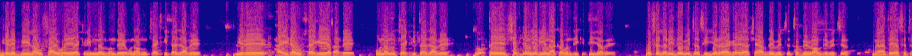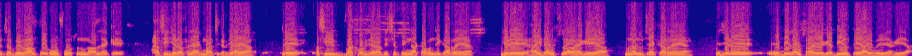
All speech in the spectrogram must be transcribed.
ਜਿਹੜੇ ਬੇਲ ਹਾਊਸ ਆਏ ਹੋਏ ਆ ਕ੍ਰਿਮੀਨਲ ਬੰਦੇ, ਉਹਨਾਂ ਨੂੰ ਚੈੱਕ ਕੀਤਾ ਜਾਵੇ, ਜਿਹੜੇ ਹਾਈਡ ਹਾਊਸ ਹੈਗੇ ਆ ਸਾਡੇ, ਉਹਨਾਂ ਨੂੰ ਚੈੱਕ ਕੀਤਾ ਜਾਵੇ, ਤੋ- ਤੇ ਸ਼ਿਫਟਿੰਗ ਜਿਹੜੀ ਹੈ ਨਾਕਾਬੰਦੀ ਕੀਤੀ ਜਾਵੇ। ਉਸੇ ਲੜੀ ਦੇ ਵਿੱਚ ਅਸੀਂ ਜਿਹੜਾ ਹੈਗਾ ਆ ਸ਼ਹਿਰ ਦੇ ਵਿੱਚ, ਚੱਬੇਵਾਲ ਦੇ ਵਿੱਚ, ਮੈਂ ਤੇ ਐਸਐਚਓ ਚੱਬੇਵਾਲ ਤੇ ਹੋਰ ਫੋਰਸ ਨੂੰ ਨਾਲ ਲੈ ਕੇ ਅਸੀਂ ਜਿਹੜਾ ਫਲੈਗ ਮਾਰਚ ਕੱਢਿਆ ਆ ਤੇ ਅਸੀਂ ਵੱਖ-ਵੱਖ ਜਗ੍ਹਾ ਤੇ ਸ਼ਿਫਟਿੰਗ ਨਾਕਾਬੰਦੀ ਕਰ ਰਹੇ ਆ ਜਿਹੜੇ ਹਾਈਡ ਹਾਊਸ ਹੈਗੇ ਆ, ਉਹਨਾਂ ਨੂੰ ਚੈੱਕ ਕਰ ਰਹੇ ਆ ਤੇ ਜਿਹੜੇ ਬੇਲ ਹਾਊਸ ਆਏ ਹੈਗੇ ਬੇਲ ਤੇ ਆਏ ਹੋਏ ਹੈਗੇ ਆ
